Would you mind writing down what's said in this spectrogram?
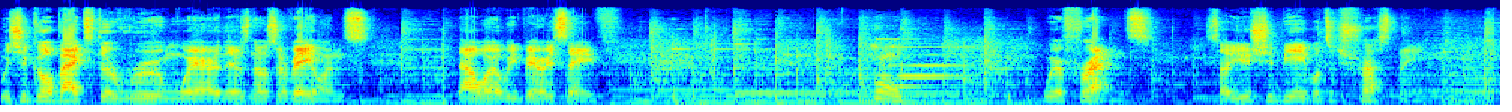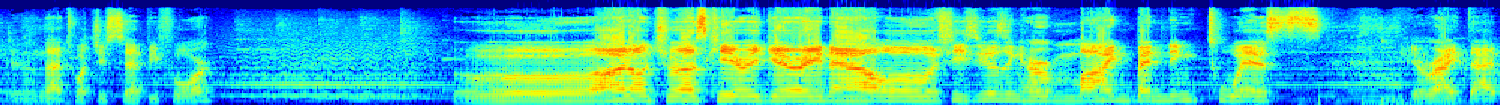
we should go back to the room where there's no surveillance. That way we'll be very safe. Hey, We're friends, so you should be able to trust me. Isn't that what you said before? Ooh, I don't trust Kirigiri now. Oh, she's using her mind-bending twists. You're right that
